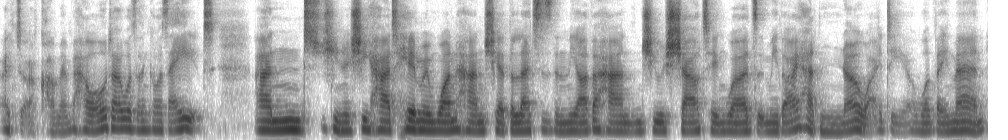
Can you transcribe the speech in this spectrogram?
I, I can't remember how old I was. I think I was eight and you know she had him in one hand she had the letters in the other hand and she was shouting words at me that i had no idea what they meant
